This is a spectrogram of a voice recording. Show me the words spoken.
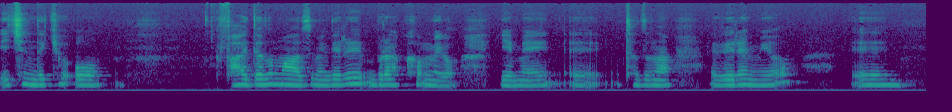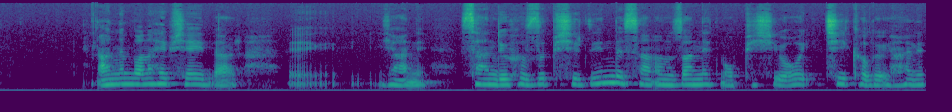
içindeki o faydalı malzemeleri bırakamıyor. Yemeğin e, tadına veremiyor. E, annem bana hep şey der. E, yani sen diyor hızlı pişirdiğinde sen onu zannetme o pişiyor. O çiğ kalıyor yani.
